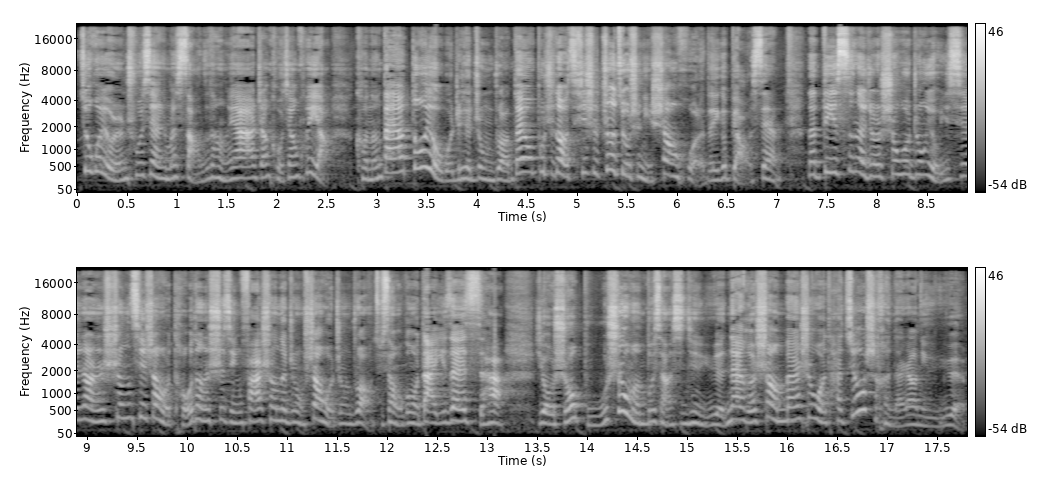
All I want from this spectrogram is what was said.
就会有人出现什么嗓子疼呀、长口腔溃疡。可能大家都有过这些症状，但又不知道其实这就是你上火了的一个表现。那第四呢，就是生活中有一些让人生气、上火、头疼的事情发生的这种上火症状，就像我跟我大姨在一起哈，有时候不是我们不想心情愉悦，奈何上班生活它就是很难让你愉悦。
